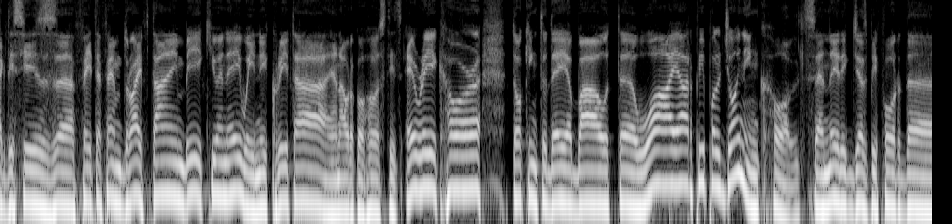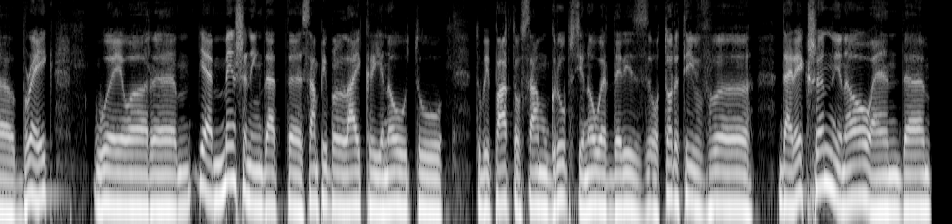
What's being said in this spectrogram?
Back. This is uh, Faith FM Drive Time Big Q&A with Nick Rita and our co-host is Eric Hoare talking today about uh, why are people joining cults. And Eric, just before the break, we were um, yeah mentioning that uh, some people like uh, you know to to be part of some groups you know where there is authoritative uh, direction you know and um,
